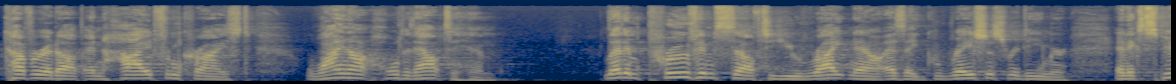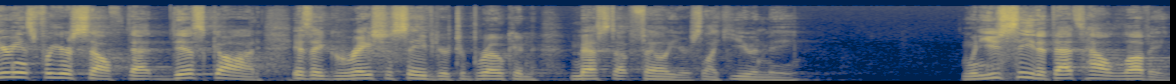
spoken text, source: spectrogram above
cover it up and hide from Christ, why not hold it out to him? Let him prove himself to you right now as a gracious Redeemer and experience for yourself that this God is a gracious Savior to broken, messed up failures like you and me. When you see that that's how loving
